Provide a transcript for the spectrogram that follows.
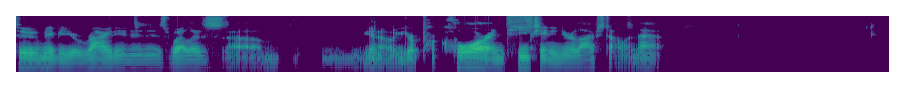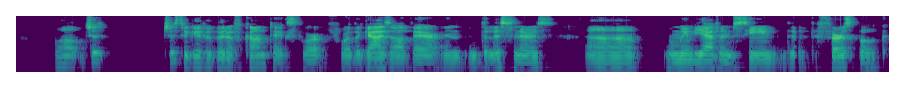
to maybe your writing and as well as um, you know your parkour and teaching and your lifestyle and that. Well, just just to give a bit of context for for the guys out there and the listeners. Uh, who maybe haven't seen the, the first book,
